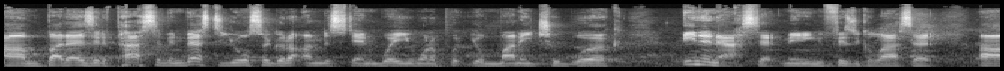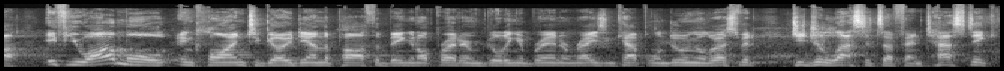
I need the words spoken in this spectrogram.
Um, but as a passive investor, you also got to understand where you want to put your money to work in an asset, meaning a physical asset. Uh, if you are more inclined to go down the path of being an operator and building a brand and raising capital and doing all the rest of it, digital assets are fantastic,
